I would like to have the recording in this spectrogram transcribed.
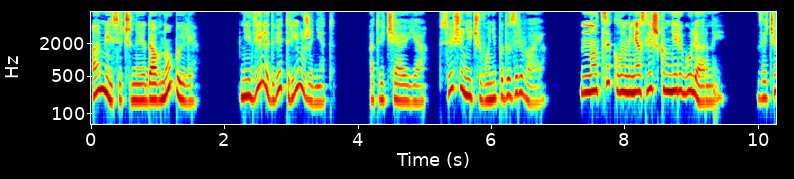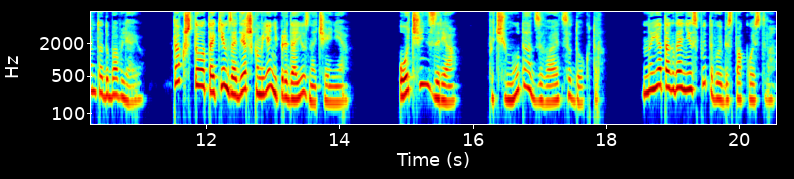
«А месячные давно были?» «Недели две-три уже нет», — отвечаю я, все еще ничего не подозревая. «Но цикл у меня слишком нерегулярный». Зачем-то добавляю. Так что таким задержкам я не придаю значения. Очень зря. Почему-то отзывается доктор. Но я тогда не испытываю беспокойства.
